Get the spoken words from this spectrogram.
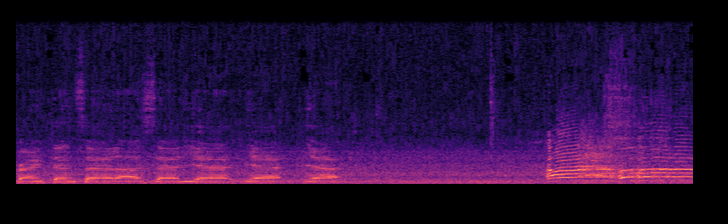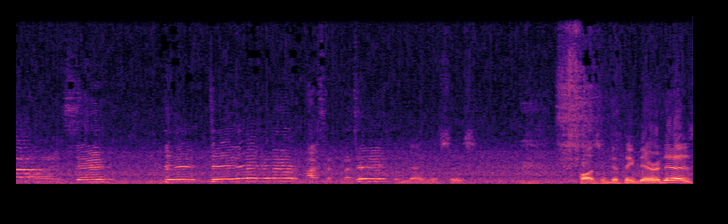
cranked and said, I said, yeah, yeah, yeah. Ah! the Magnus is pausing to think there it is.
